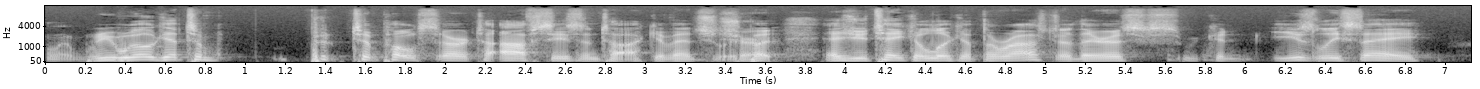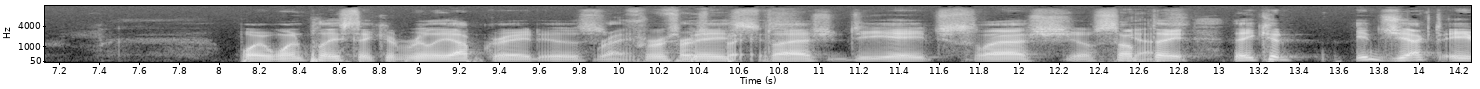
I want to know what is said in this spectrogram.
we will get to to post or to off season talk eventually, Sure. but as you take a look at the roster, there is we could easily say, boy, one place they could really upgrade is Right, first, first base, base. slash DH slash you know something. Yes. They could inject a,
